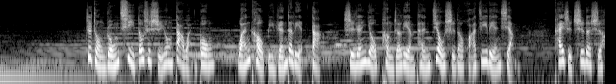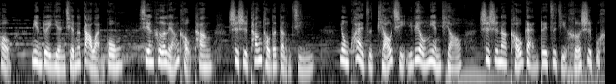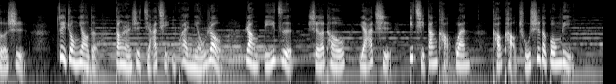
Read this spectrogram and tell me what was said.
这种容器都是使用大碗工。碗口比人的脸大，使人有捧着脸盆就食的滑稽联想。开始吃的时候，面对眼前的大碗公，先喝两口汤，试试汤头的等级；用筷子挑起一溜面条，试试那口感对自己合适不合适。最重要的当然是夹起一块牛肉，让鼻子、舌头、牙齿一起当考官。考考厨师的功力，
